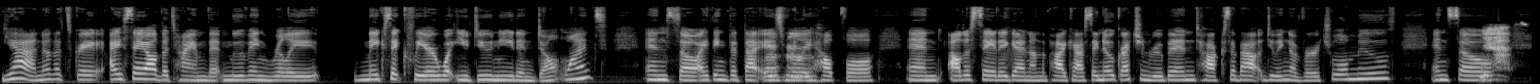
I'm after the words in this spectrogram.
Yeah, no, that's great. I say all the time that moving really makes it clear what you do need and don't want. And so I think that that is really mm-hmm. helpful. And I'll just say it again on the podcast. I know Gretchen Rubin talks about doing a virtual move. And so yes.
